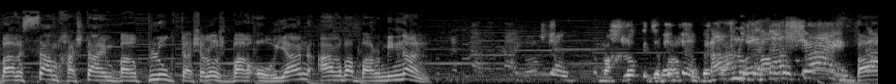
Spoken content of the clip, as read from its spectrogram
בר סמכה, שתיים, בר פלוגתא, שלוש, בר אוריין, ארבע, בר מינן. מחלוקת, זה בר פלוגתא. בר פלוגתא שתיים. בר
